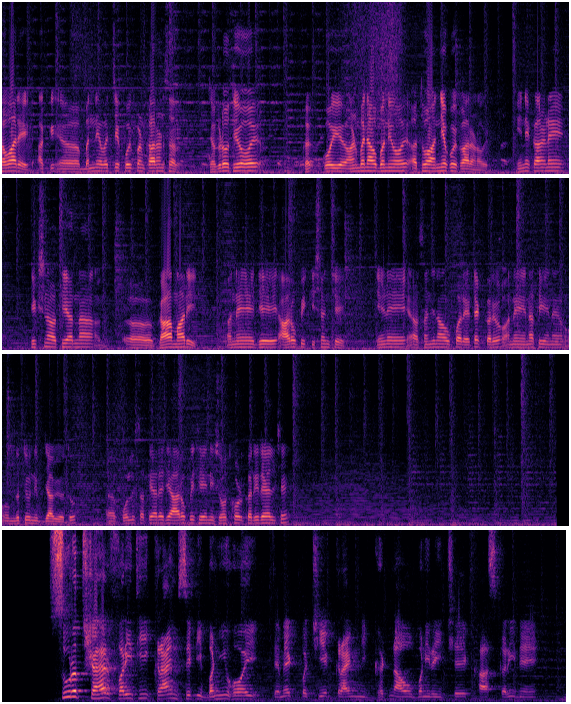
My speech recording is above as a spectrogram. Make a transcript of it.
સવારે આ બંને વચ્ચે કોઈ પણ કારણસર ઝઘડો થયો હોય કોઈ અણબનાવ બન્યો હોય અથવા અન્ય કોઈ કારણ હોય, એને કારણે તીક્ષ્ણ હથિયારના ઘા મારી અને જે આરોપી કિશન છે, એણે સંજના ઉપર એટેક કર્યો અને એનાથી એને મૃત્યુ નિપજાવ્યું હતું. પોલીસ અત્યારે જે આરોપી છે એની શોધખોળ કરી રહેલ છે. સુરત શહેર ફરીથી ક્રાઇમ સિટી બન્યું હોય તેમ એક પછી એક ક્રાઇમની ઘટનાઓ બની રહી છે. ખાસ કરીને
